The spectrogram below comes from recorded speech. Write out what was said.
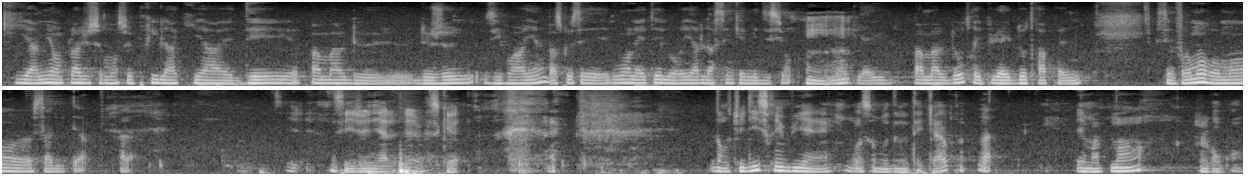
qui a mis en place justement ce prix-là, qui a aidé pas mal de, de jeunes ivoiriens, parce que c'est nous on a été lauréat de la cinquième édition, Mhm. donc il y a eu pas mal d'autres et puis il y a eu d'autres après nous. C'est vraiment vraiment euh, salutaire. Voilà. C'est génial. Parce que. Donc, tu distribuais, grosso modo, tes capes. Ouais. Et maintenant, je comprends.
